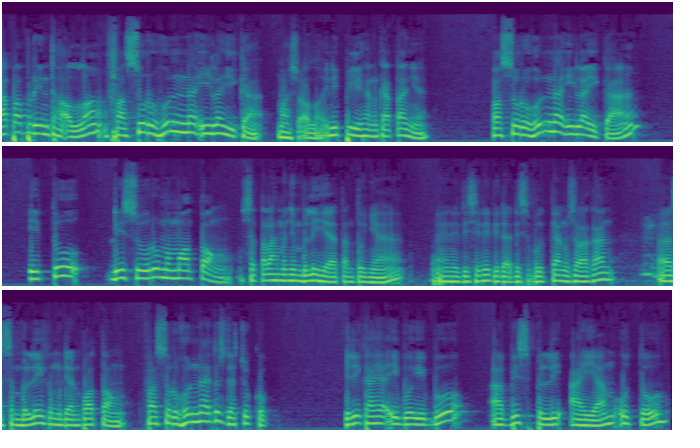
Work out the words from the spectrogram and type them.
apa perintah Allah? Fasurhunna ilaika. Masya Allah, ini pilihan katanya. Fasurhunna ilaika itu disuruh memotong setelah menyembelih ya tentunya. Nah, ini di sini tidak disebutkan misalkan e, sembelih kemudian potong. Fasurhunna itu sudah cukup. Jadi kayak ibu-ibu habis beli ayam utuh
